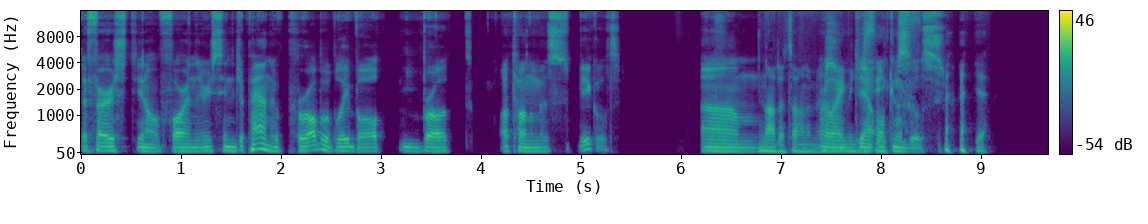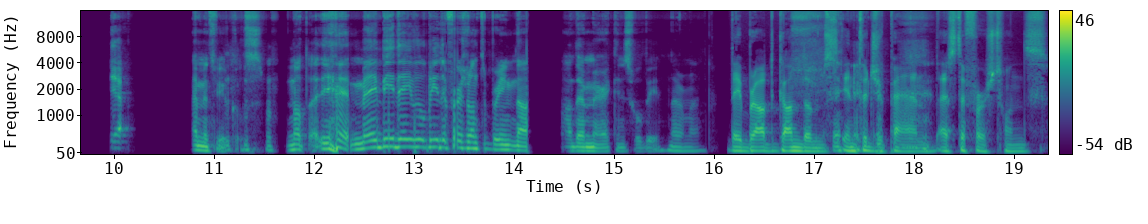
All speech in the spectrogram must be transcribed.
the first you know foreigners in Japan who probably bought brought autonomous vehicles. Um, not autonomous. or you like mean yeah, just vehicles. automobiles. Yeah. yeah. I meant vehicles. Not yeah. Maybe they will be the first one to bring. No, no, the Americans will be. Never mind. They brought Gundams into Japan as the first ones.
